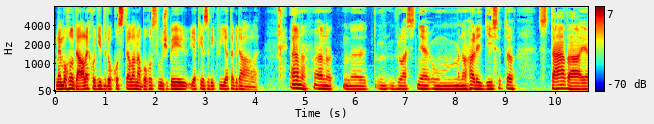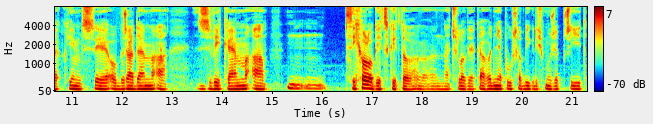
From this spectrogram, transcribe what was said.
nemohl dále chodit do kostela na bohoslužby, jak je zvyklý a tak dále. Ano, ano. Vlastně u mnoha lidí se to stává jakýmsi obřadem a zvykem a psychologicky to na člověka hodně působí, když může přijít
